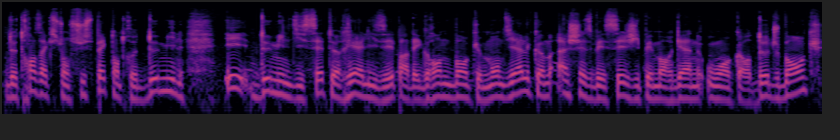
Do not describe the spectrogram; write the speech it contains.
de transactions suspectes entre 2000 et 2017 réalisées par des grandes banques mondiales comme HSBC, JP Morgan ou encore Deutsche Bank.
